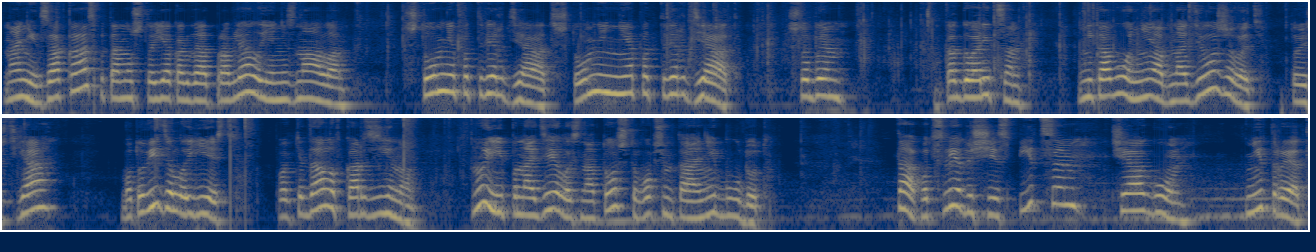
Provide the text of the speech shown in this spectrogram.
на них заказ, потому что я когда отправляла, я не знала, что мне подтвердят, что мне не подтвердят. Чтобы, как говорится, никого не обнадеживать. То есть я Вот увидела, есть, покидала в корзину. Ну и понадеялась на то, что, в общем-то, они будут. Так, вот следующие спицы. Чиагу. Нитред.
